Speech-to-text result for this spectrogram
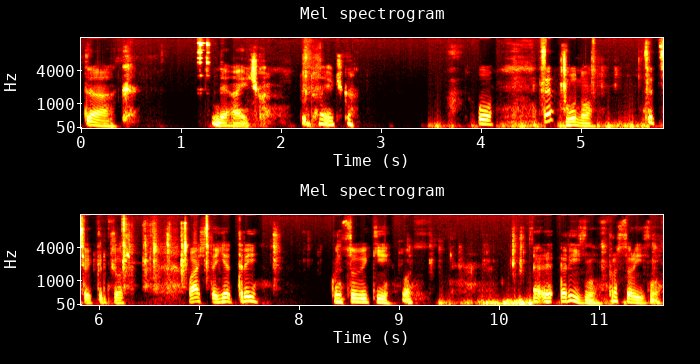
Так. Де гаєчка? Тут гаєчка. О, це воно. Це цей кріпеж. Бачите, є три концовики. О. Е, Різні, просто різні.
